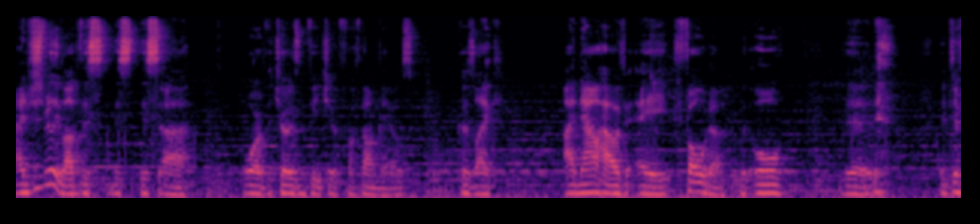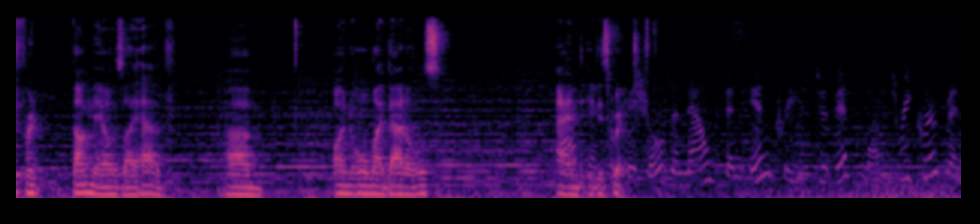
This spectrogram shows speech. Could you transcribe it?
I just really love this this this uh, War of the Chosen feature for thumbnails, because like I now have a folder with all the the different thumbnails I have um, on all my battles, and it is great. Officials announced an increase to this month's recruitment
